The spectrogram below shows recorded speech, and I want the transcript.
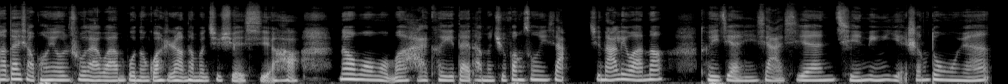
那带小朋友出来玩，不能光是让他们去学习哈，那么我们还可以带他们去放松一下。去哪里玩呢？推荐一下西安秦岭野生动物园。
